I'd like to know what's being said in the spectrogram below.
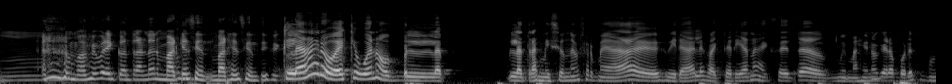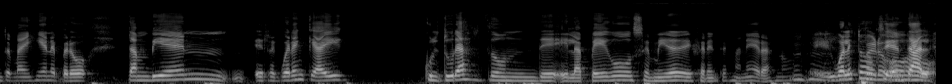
mm, Mami, por encontrarla en el margen, margen científico. claro, es que bueno, la, la transmisión de enfermedades virales, bacterianas, etcétera, me imagino que era por eso, por un tema de higiene, pero también eh, recuerden que hay culturas donde el apego se mide de diferentes maneras, ¿no? Eh, Igual esto es Pero, occidental, ojo,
